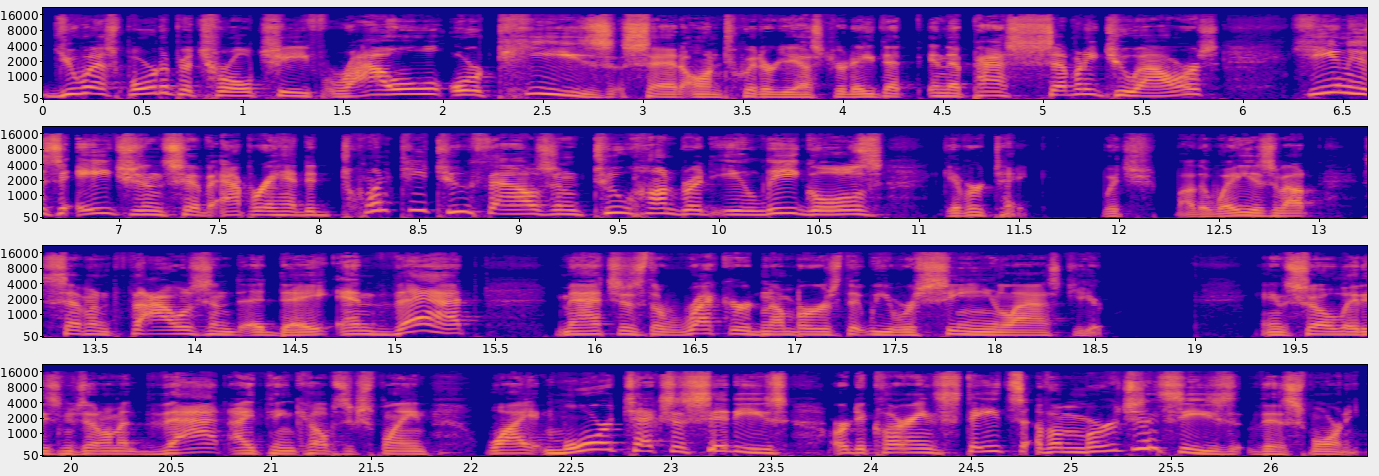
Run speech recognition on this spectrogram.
U.S. Border Patrol Chief Raul Ortiz said on Twitter yesterday that in the past 72 hours, he and his agents have apprehended 22,200 illegals, give or take, which, by the way, is about 7,000 a day. And that matches the record numbers that we were seeing last year. And so, ladies and gentlemen, that I think helps explain why more Texas cities are declaring states of emergencies this morning.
